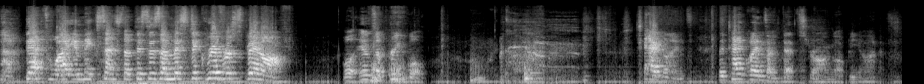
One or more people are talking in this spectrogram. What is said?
That's why it makes sense that this is a Mystic River spinoff. Well, it was a prequel. Oh taglines. The taglines aren't that strong, I'll be honest.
